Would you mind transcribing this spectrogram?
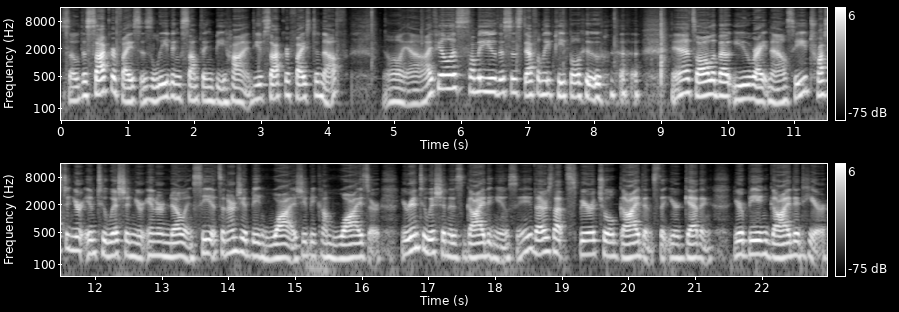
So the sacrifice is leaving something behind. You've sacrificed enough Oh yeah, I feel as some of you, this is definitely people who, yeah, it's all about you right now. See, trusting your intuition, your inner knowing. See, it's an energy of being wise. You become wiser. Your intuition is guiding you. See, there's that spiritual guidance that you're getting. You're being guided here.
